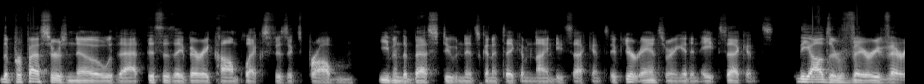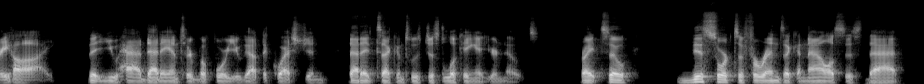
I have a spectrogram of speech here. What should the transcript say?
the professors know that this is a very complex physics problem. Even the best student, it's going to take them 90 seconds. If you're answering it in eight seconds, the odds are very, very high that you had that answer before you got the question. That eight seconds was just looking at your notes, right? So this sorts of forensic analysis that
